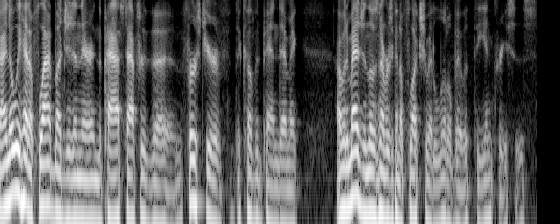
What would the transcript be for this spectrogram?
I know we had a flat budget in there in the past after the first year of the COVID pandemic. I would imagine those numbers are going to fluctuate a little bit with the increases.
